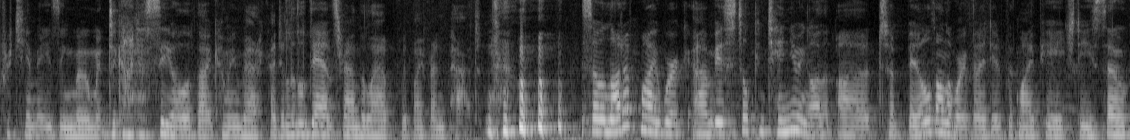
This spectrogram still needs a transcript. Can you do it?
pretty amazing moment to kind of see all of that coming back. I did a little dance around the lab with my friend Pat. so a lot of my work um, is still continuing on uh, to build on the work that I did with my PhD. So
